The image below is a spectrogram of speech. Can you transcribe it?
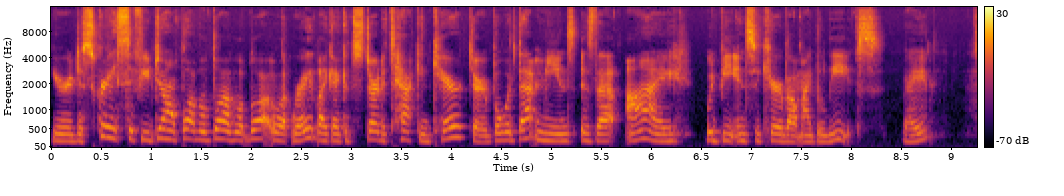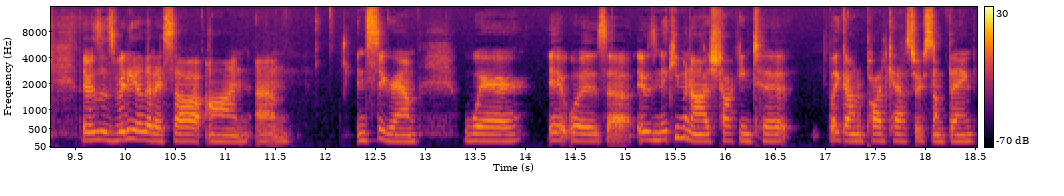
you're a disgrace if you don't, blah, blah, blah, blah, blah, blah, right? Like I could start attacking character. But what that means is that I would be insecure about my beliefs, right? There was this video that I saw on um, Instagram where it was uh, it was Nicki Minaj talking to like on a podcast or something,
